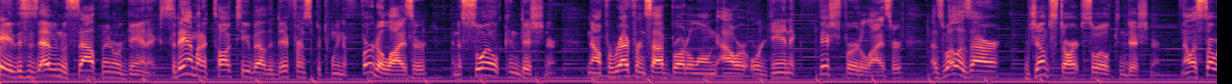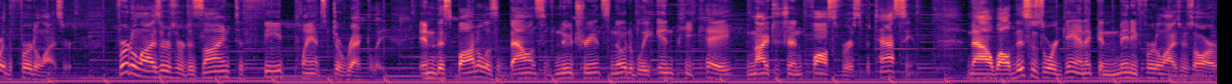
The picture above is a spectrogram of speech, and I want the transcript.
Hey, this is Evan with Southland Organics. Today I'm going to talk to you about the difference between a fertilizer and a soil conditioner. Now for reference, I've brought along our organic fish fertilizer as well as our Jumpstart soil conditioner. Now let's start with the fertilizer. Fertilizers are designed to feed plants directly. In this bottle is a balance of nutrients, notably NPK, nitrogen, phosphorus, potassium. Now, while this is organic and many fertilizers are,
